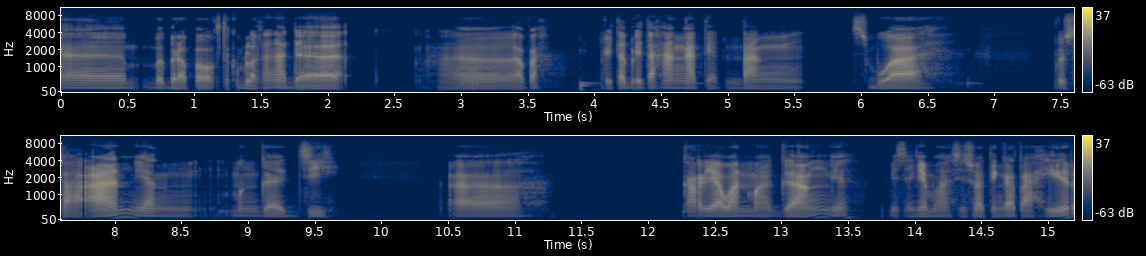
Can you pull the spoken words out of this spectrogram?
em, beberapa waktu ke belakang ada eh, apa berita-berita hangat ya tentang sebuah perusahaan yang menggaji eh, karyawan magang ya, biasanya mahasiswa tingkat akhir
